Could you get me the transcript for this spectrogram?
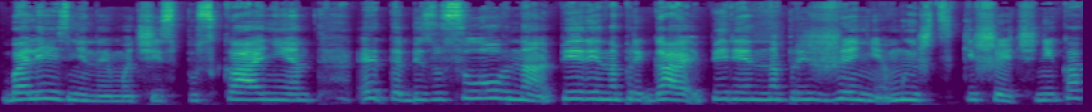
болезненное мочеиспускание, это, безусловно, перенапряжение мышц кишечника,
